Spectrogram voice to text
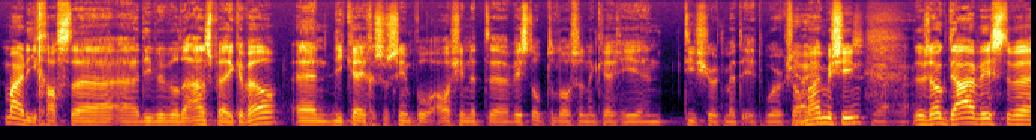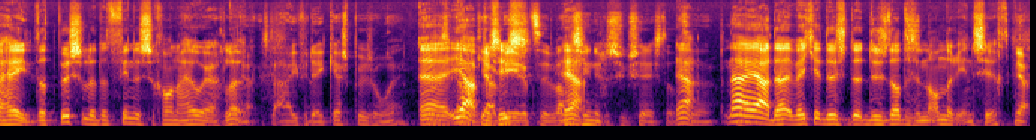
maar die gasten eh, die we wilden aanspreken wel. En die kregen zo simpel, als je het eh, wist op te lossen, dan kreeg je een t-shirt met It Works Ja, on ja, My Machine. Ja. Dus ook daar wisten we, hey, dat puzzelen, dat vinden ze gewoon heel erg leuk. Ja, dat is de AIVD kerstpuzzel, hè? Dat is ja, precies. weer het Ja. waanzinnige succes. Dat, ja, nou ja, weet je, dus, dus dat is een ander inzicht. Ja.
